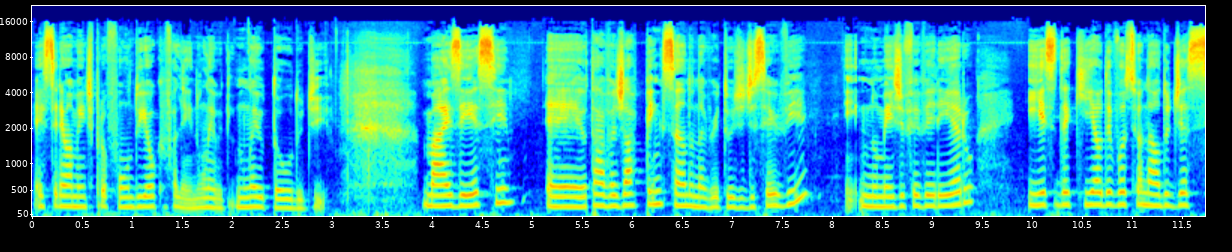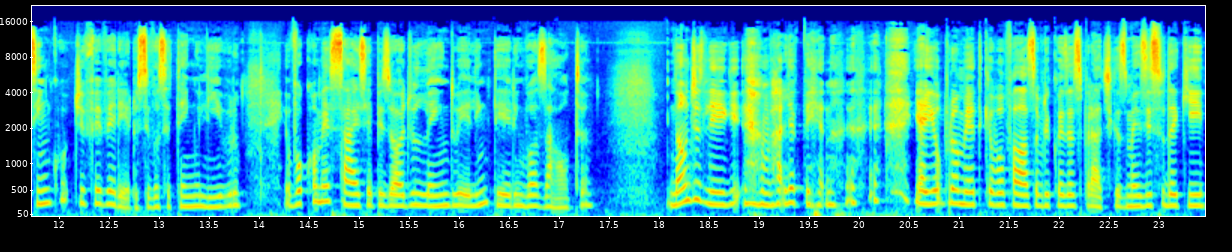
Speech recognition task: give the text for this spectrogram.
é extremamente profundo. E é o que eu falei, não leio, não leio todo dia. Mas esse é, eu estava já pensando na virtude de servir no mês de fevereiro. E esse daqui é o devocional do dia 5 de fevereiro. Se você tem o livro, eu vou começar esse episódio lendo ele inteiro em voz alta. Não desligue, vale a pena. e aí eu prometo que eu vou falar sobre coisas práticas, mas isso daqui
